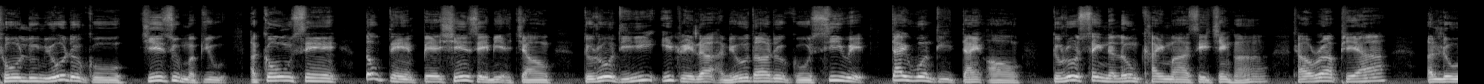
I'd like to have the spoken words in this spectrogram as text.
ထိုလူမျိုးတို့ကိုကျေးဇူးမပြု အကုန်စင်တုတ်တင်ပယ်ရှင်းစေမိအကြောင်းသူတို့သည်ဣဒရေလအမျိုးသားတို့ကိုစီး၍တိုက်ဝန်းသည့်တိုင်အောင် သူတို့စိတ်နှလုံးခိုင်မာစေခြင်းဟာသာရဖျားအလို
